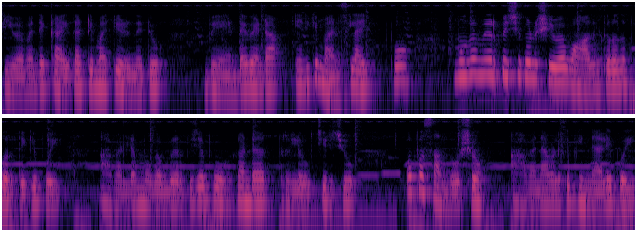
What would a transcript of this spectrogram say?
ശിവവന്റെ കൈ തട്ടി മാറ്റി എഴുന്നേറ്റു. വേണ്ട വേണ്ട എനിക്ക് മനസ്സിലായി. പോ. മുഖം വീർപ്പിച്ചുകൊണ്ട് ശിവ വാതിൽ തുറന്ന് പുറത്തേക്ക് പോയി. അവളുടെ മുഖം വീർപ്പിച്ച പോക്ക് കണ്ട് ത്രിലോക് ചിരിച്ചു. ഒപ്പം സന്തോഷവും. അവൻ അവൾക്ക് പിന്നാലെ പോയി.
